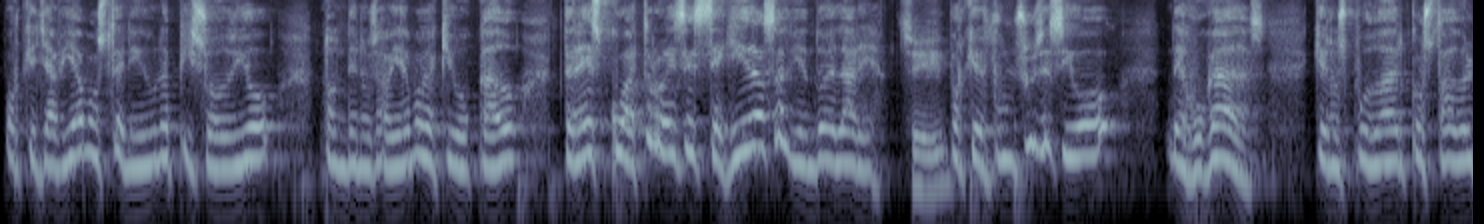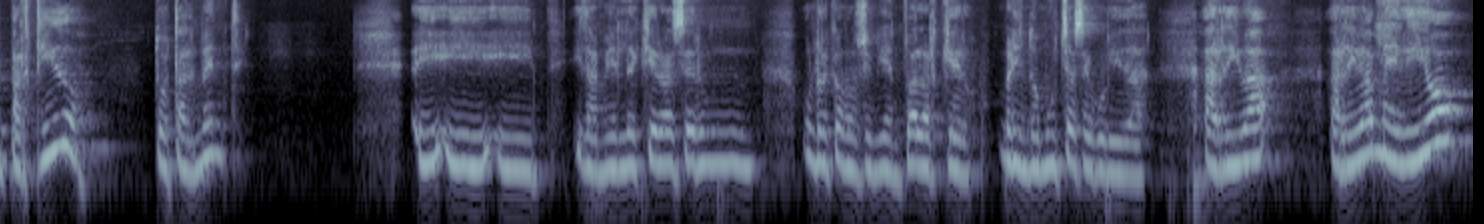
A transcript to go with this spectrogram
Porque ya habíamos tenido un episodio donde nos habíamos equivocado tres, cuatro veces seguidas saliendo del área. Sí. Porque fue un sucesivo de jugadas que nos pudo haber costado el partido totalmente. Y, y, y, también le quiero hacer un, un, reconocimiento al arquero. Brindó mucha seguridad. Arriba, arriba me dio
